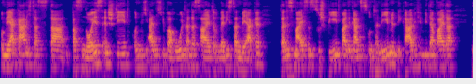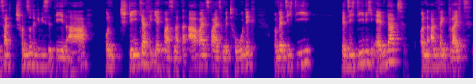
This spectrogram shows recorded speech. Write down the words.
und merke gar nicht, dass da was Neues entsteht und mich eigentlich überholt an der Seite. Und wenn ich es dann merke, dann ist meistens zu spät, weil ein ganzes Unternehmen, egal wie viele Mitarbeiter, das hat schon so eine gewisse DNA und steht ja für irgendwas und hat eine Arbeitsweise, Methodik. Und wenn sich die, wenn sich die nicht ändert, und anfängt vielleicht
